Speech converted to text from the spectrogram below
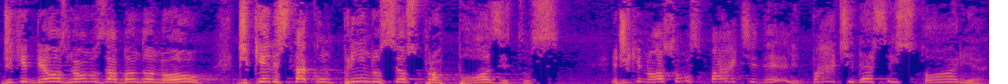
de que Deus não nos abandonou, de que Ele está cumprindo os seus propósitos e de que nós somos parte dele, parte dessa história.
